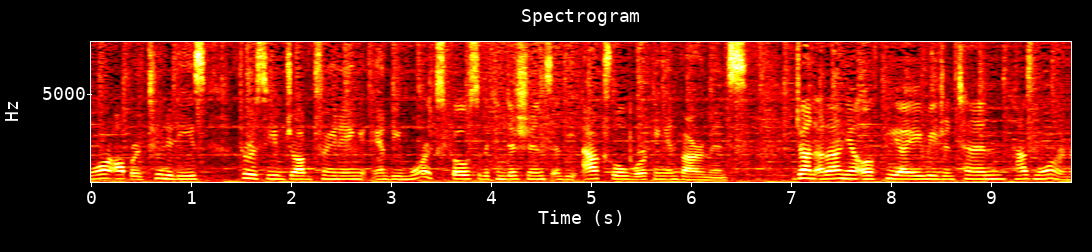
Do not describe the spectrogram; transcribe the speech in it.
more opportunities to receive job training and be more exposed to the conditions and the actual working environments. John Aranya of PIA Region 10 has more.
